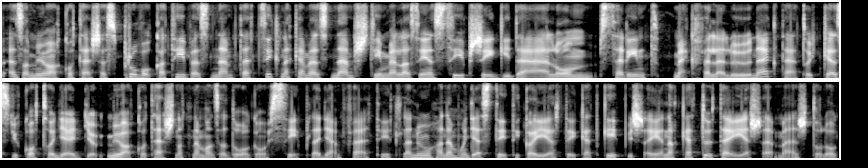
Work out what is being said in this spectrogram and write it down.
ez a műalkotás, ez provokatív, ez nem tetszik nekem, ez nem stimmel az én szépségideálom szerint megfelelőnek, tehát hogy kezdjük ott, hogy egy műalkotásnak nem az a dolga, hogy szép legyen feltétlenül, hanem hogy esztétikai értéket képviseljen. A kettő teljesen más dolog.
